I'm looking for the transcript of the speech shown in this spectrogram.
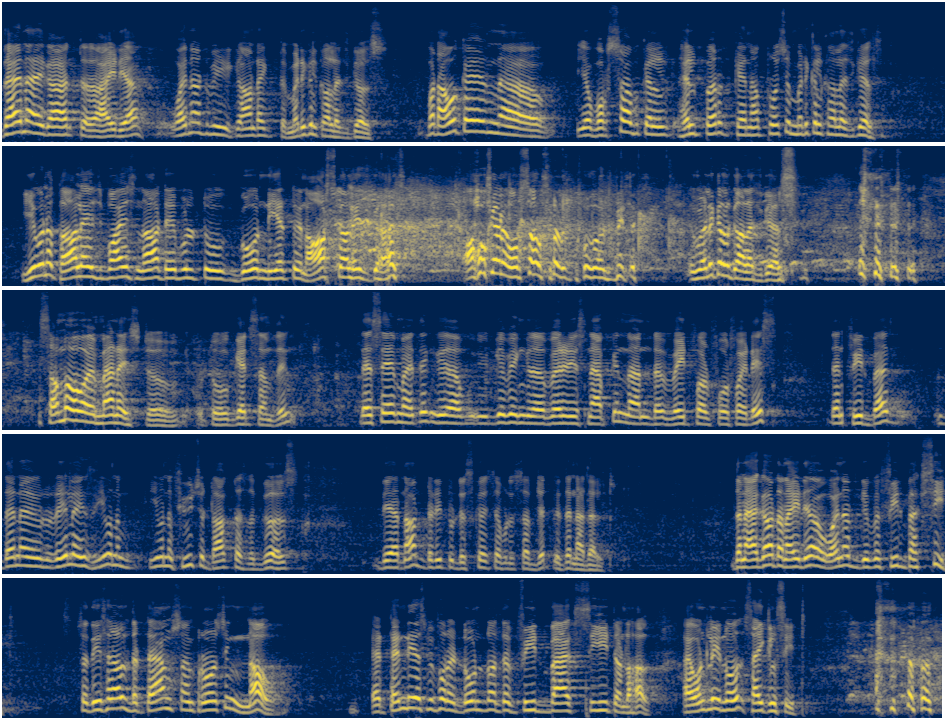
then I got the idea, why not we contact medical college girls? But how can uh, a workshop helper can approach a medical college girls? Even a college boy is not able to go near to an arts college girl. How can a workshop go a medical college girls? Somehow I managed to, to get something. The same, I think, uh, giving a various napkin and uh, wait for four five days, then feedback. Then I realized even even a future doctors, the girls, they are not ready to discuss about the subject with an adult. Then I got an idea, why not give a feedback sheet? So these are all the terms I'm pronouncing now. Uh, 10 years before, I don't know the feedback seat and all. I only know cycle seat.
